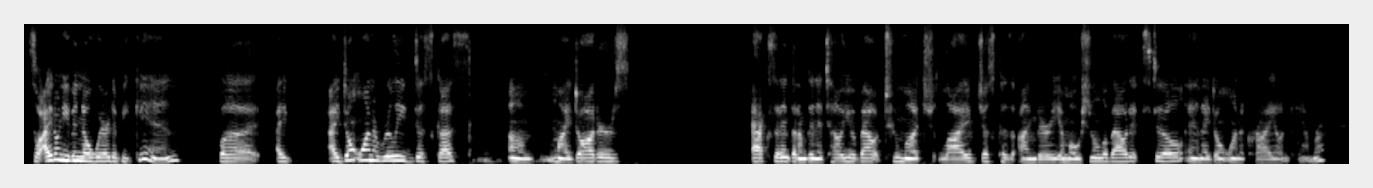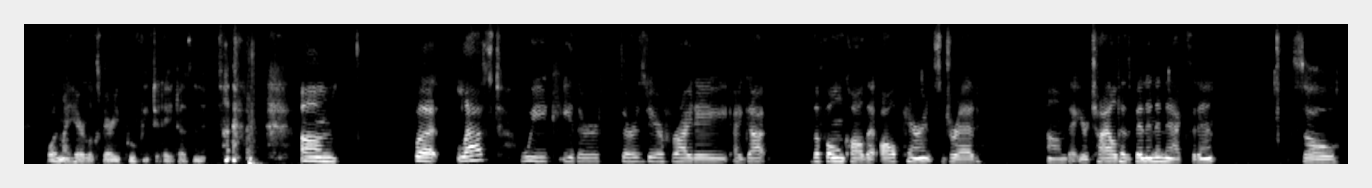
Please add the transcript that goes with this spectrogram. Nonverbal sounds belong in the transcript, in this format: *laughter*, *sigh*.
so I don't even know where to begin, but I I don't want to really discuss um, my daughter's accident that I'm going to tell you about too much live just because I'm very emotional about it still and I don't want to cry on camera. Boy, my hair looks very poofy today, doesn't it? *laughs* um, but last week, either Thursday or Friday, I got the phone call that all parents dread um, that your child has been in an accident. So,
